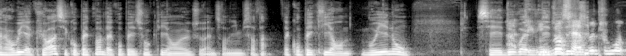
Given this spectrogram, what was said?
Alors oui, Acura, c'est complètement de la compétition client, limite. Enfin, la compé client, oui et non. C'est deux, ah, les techniquement, deux c'est un peu tout le monde.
